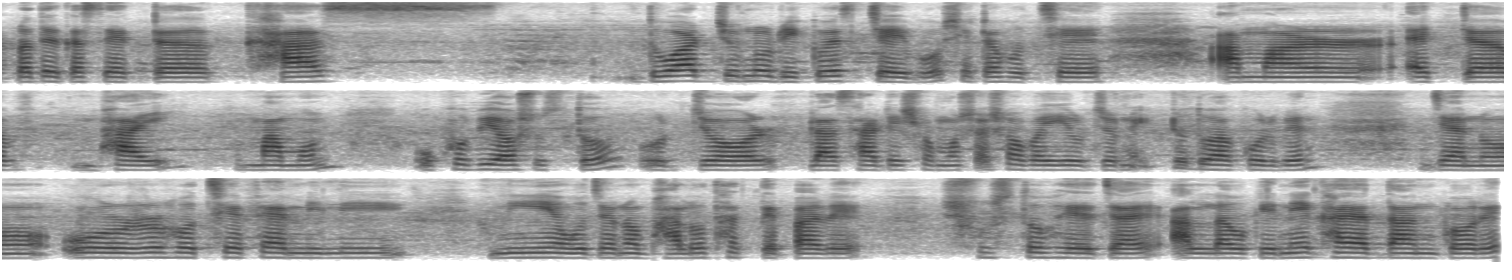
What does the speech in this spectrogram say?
আপনাদের কাছে একটা খাস দোয়ার জন্য রিকোয়েস্ট চাইব, সেটা হচ্ছে আমার একটা ভাই, মামুন ও খুবই অসুস্থ। ওর জ্বর প্লাস হার্টের সমস্যা, সবাই ওর জন্য একটু দোয়া করবেন যেন ওর হচ্ছে ফ্যামিলি নিয়ে ও যেন ভালো থাকতে পারে, সুস্থ হয়ে যায়। আল্লাহ ওকে নেক হায়াত দান করে।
